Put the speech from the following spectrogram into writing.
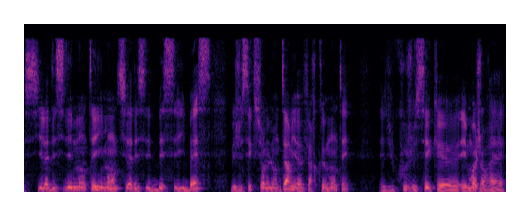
S'il a décidé de monter, il monte. S'il a décidé de baisser, il baisse. Mais je sais que sur le long terme, il va faire que monter. Et du coup, je sais que. Et moi, j'aurais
